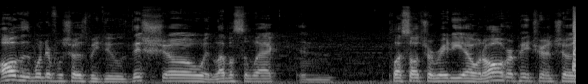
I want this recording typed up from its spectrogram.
all the wonderful shows we do. This show and Level Select and Plus Ultra Radio, and all of our Patreon shows.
